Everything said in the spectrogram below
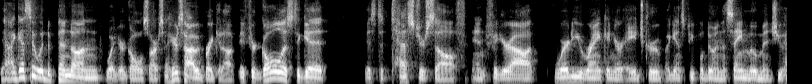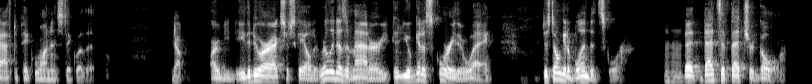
Yeah, I guess it would depend on what your goals are. So here's how I would break it up. If your goal is to get is to test yourself and figure out where do you rank in your age group against people doing the same movements, you have to pick one and stick with it. Yep. Or either do RX or scaled. It really doesn't matter. You could, you'll get a score either way. Just don't get a blended score. Mm-hmm. That that's if that's your goal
